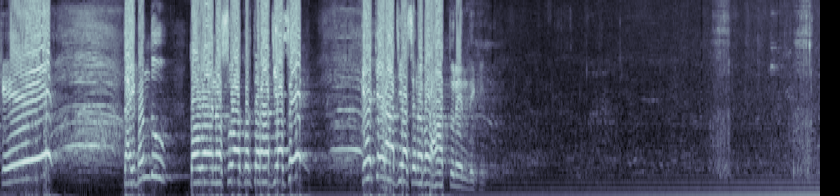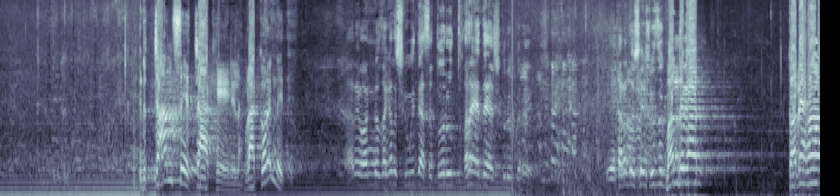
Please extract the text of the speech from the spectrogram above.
কে? তাই বন্ধু তওবা নাসুয়া করতে রাজি আছে? কে কে রাজি আছেন? আবার হাত তুলেন দেখি। চান্সে চা খেয়ে নিলাম। রাগ করেন নাই তো? আরে অন্য জায়গাতে সুবিধা আছে তোর ধরায় দেয় শুরু করে। এখানে তো সেই সুযোগ তবে হ্যাঁ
